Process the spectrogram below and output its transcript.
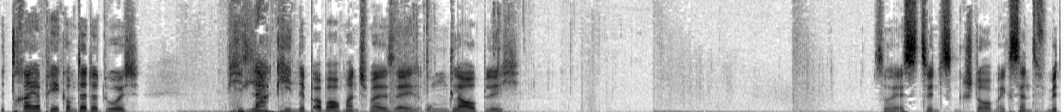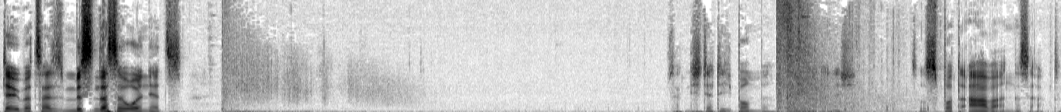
Mit 3 AP kommt er da durch. Wie lucky Nip aber auch manchmal ist, ey. Unglaublich. So, er ist wenigstens gestorben. Extensive mit der Überzahl. Sie müssen das holen jetzt. Sag nicht, der hatte die Bombe. Hat er nicht. So, Spot A war angesagt.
